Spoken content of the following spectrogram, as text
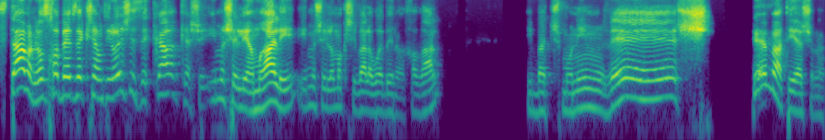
סתם, אני לא זוכר באיזה הקשר, אמרתי לו, יש איזה קרקע שאימא שלי אמרה לי, אימא שלי לא מקשיבה לוובינר, חבל, היא בת שמונים ושבע תהיה השנה.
